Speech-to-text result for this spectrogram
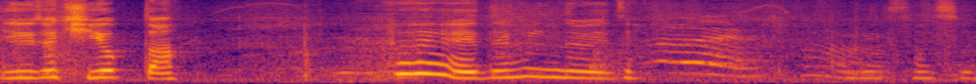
이제 귀엽다. 헤 애들 흔들 이제. 240.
